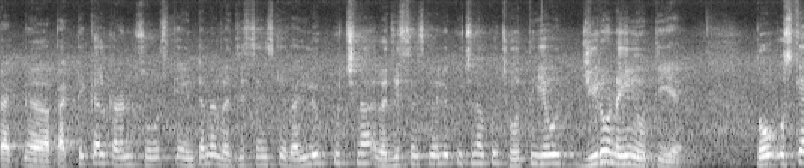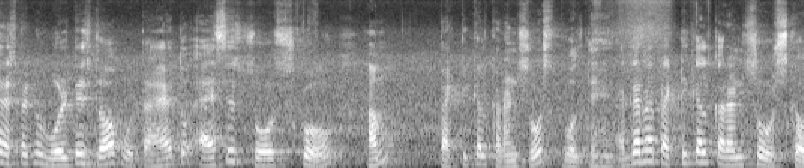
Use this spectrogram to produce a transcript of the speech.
प्रैक्टिकल करंट सोर्स के इंटरनल रजिस्टेंस की वैल्यू कुछ ना रजिस्टेंस की वैल्यू कुछ ना कुछ होती है, वो ज़ीरो नहीं होती है। तो उसके रेस्पेक्ट में वोल्टेज ड्रॉप होता है तो ऐसे सोर्स को हम प्रैक्टिकल करंट सोर्स बोलते हैं। अगर मैं प्रैक्टिकल करंट सोर्स को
